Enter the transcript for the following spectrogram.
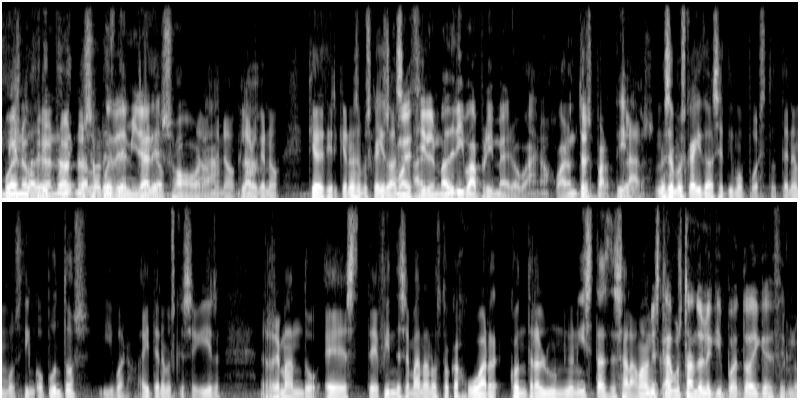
Bueno, pero no- se puede mirar eso ahora. No, no, claro que no. Quiero decir que nos hemos Es caído a- como a- decir, el Madrid va primero. Bueno, jugaron tres partidos. Claro, nos hemos caído al séptimo puesto. Tenemos cinco puntos y bueno, ahí tenemos que seguir remando. Este fin de semana nos toca jugar contra el Unionistas de Salamanca. Me está gustando el equipo, eh, todo hay que decirlo.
